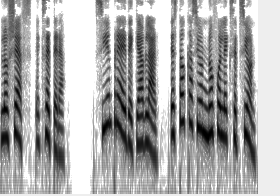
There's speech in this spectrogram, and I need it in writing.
los chefs, etc. Siempre hay de qué hablar. Esta ocasión no fue la excepción,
